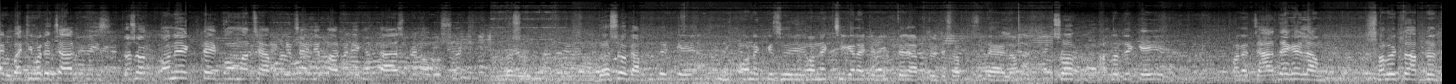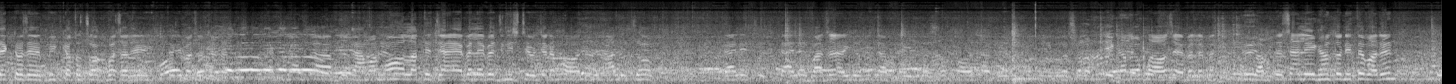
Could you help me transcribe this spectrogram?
এক বাটির মধ্যে চার পিস দর্শক অনেকটাই কম আছে আপনারা চাইলে পারবেন এখানে আসবেন অবশ্যই। দর্শক দর্শক আপনাদেরকে অনেক কিছুই অনেক চিকেন আইটেম ইত্যাদি আপনাদের সব কিছু দেখালাম দর্শক আপনাদেরকে মানে যা দেখাইলাম, সবই তো আপনার দেখতে পাচ্ছেন, বিখ্যাত চক বাজারে ইত্যাদি বাজার আমরা মহল্লাতে যা অ্যাভেলেবেল জিনিসটা যেটা পাওয়া যায় আলু চপ ডাইলের ডালের বাজার, এই মধ্যে আপনার এগুলো সব পাওয়া এগুলো সব এখানেও পাওয়া যায় অ্যাভেলেবেল আপনি চাইলে এখানে তো নিতে পারেন। তো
